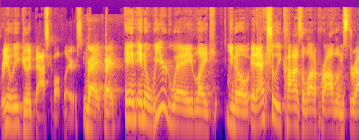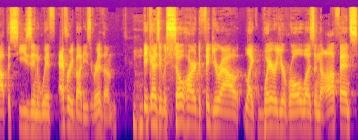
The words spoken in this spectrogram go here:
really good basketball players. Right, right. And in a weird way, like, you know, it actually caused a lot of problems throughout the season with everybody's rhythm mm-hmm. because it was so hard to figure out like where your role was in the offense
